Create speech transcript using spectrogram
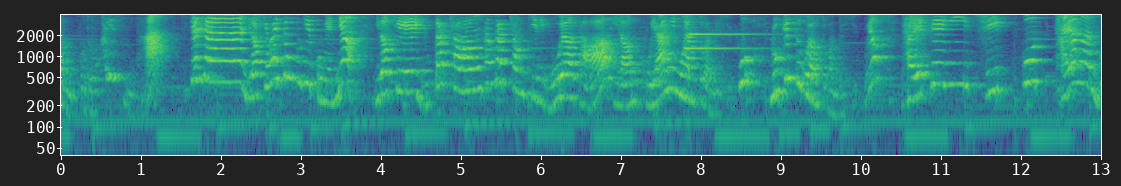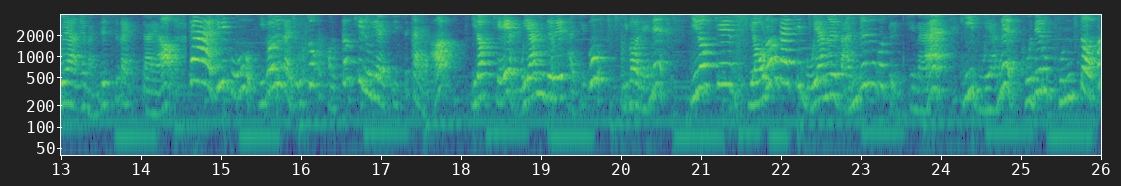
한번 보도록 하겠습니다. 짜잔! 이렇게 활동복에 보면요. 이렇게 육각형, 삼각형끼리 모여서 이런 고양이 모양도 만들 수 있고 로켓 모양도 만들 수 있고요. 달팽이, 집, 꽃 다양한 모양을 만들 수가 있어요. 자, 그리고 이거를 가지고 또 어떻게 놀이할 수 있을까요? 이렇게 모양들을 가지고 이번에는 이렇게 여러 가지 모양을 만드는 것도 있지만 이 모양을 그대로 본떠서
